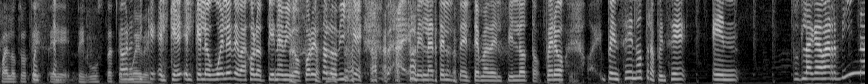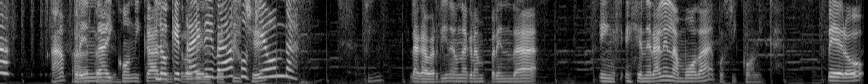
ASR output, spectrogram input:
cuál otro te, Pues, te, eh, te gusta, te Ahora mueve? sí que el, que el que lo huele debajo lo tiene, amigo. Por eso lo dije. Ay, Me late el, el tema del piloto. Pero pensé en otra, pensé en pues la gabardina, Ah, prenda también. icónica. lo que trae del debajo, fetiche. ¿qué ondas? Sí, la gabardina, una gran prenda en, en general en la moda, pues icónica. Pero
